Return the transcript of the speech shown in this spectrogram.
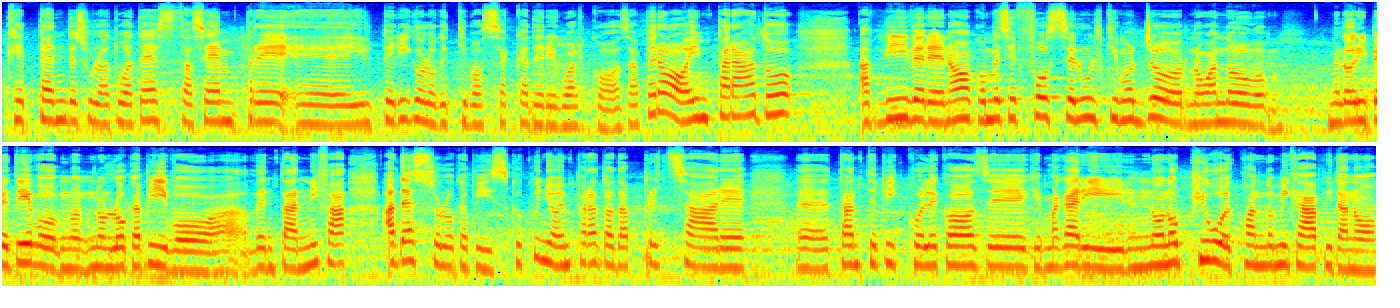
che pende sulla tua testa sempre eh, il pericolo che ti possa accadere qualcosa, però ho imparato a vivere no, come se fosse l'ultimo giorno, quando me lo ripetevo, non, non lo capivo vent'anni fa, adesso lo capisco quindi ho imparato ad apprezzare eh, tante piccole cose che magari non ho più e quando mi capitano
